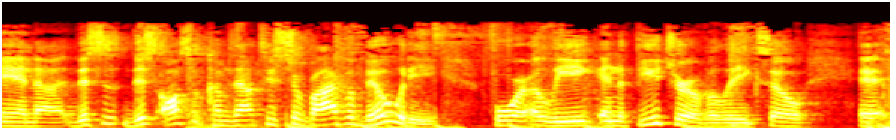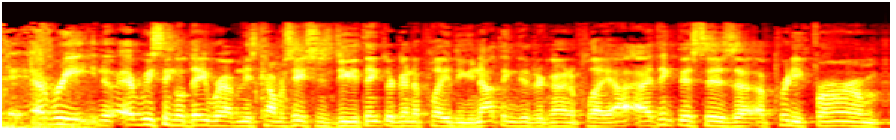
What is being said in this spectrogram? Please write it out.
And, uh, this is, this also comes down to survivability for a league and the future of a league. So every you know every single day we're having these conversations. Do you think they're going to play? Do you not think that they're going to play? I, I think this is a, a pretty firm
